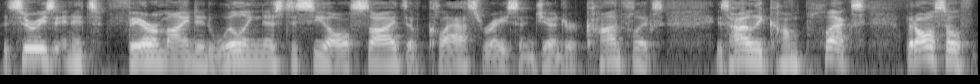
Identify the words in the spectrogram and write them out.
The series, in its fair minded willingness to see all sides of class, race, and gender conflicts, is highly complex, but also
